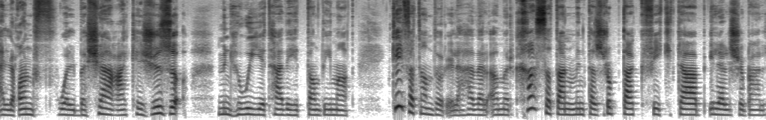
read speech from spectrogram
العنف والبشاعة كجزء من هوية هذه التنظيمات كيف تنظر إلى هذا الأمر خاصة من تجربتك في كتاب إلى الجبال؟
